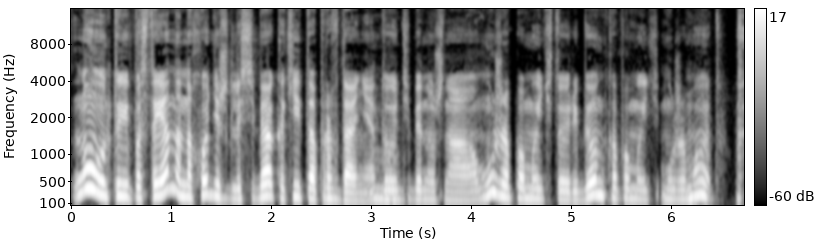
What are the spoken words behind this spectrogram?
Ну, ты постоянно находишь для себя какие-то оправдания. Mm-hmm. То тебе нужно мужа помыть, то ребенка помыть. Мужа моют?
